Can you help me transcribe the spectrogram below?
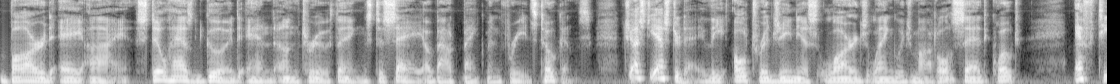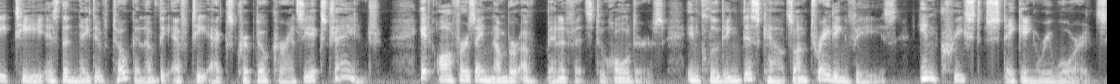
Bard AI still has good and untrue things to say about Bankman Fried's tokens. Just yesterday, the ultra genius large language model said, quote, FTT is the native token of the FTX cryptocurrency exchange. It offers a number of benefits to holders, including discounts on trading fees, increased staking rewards,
